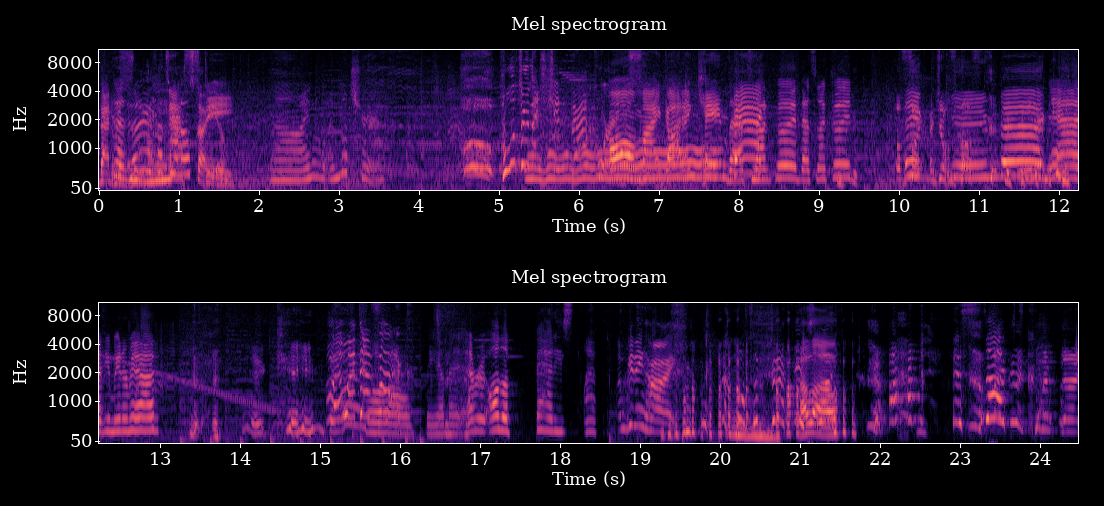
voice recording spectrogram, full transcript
that was Good. I thought someone else got you. nasty. No, I don't. I'm not sure. Who threw that shit oh, backwards? Oh, oh, oh my god, it came That's back. not good. That's not good. oh fuck! I drove Came off. You made her mad. You made her mad. It came What, what the fuck? Oh, damn it. Every, all the baddies left. I'm getting high. Hello. I'm gonna clip that.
